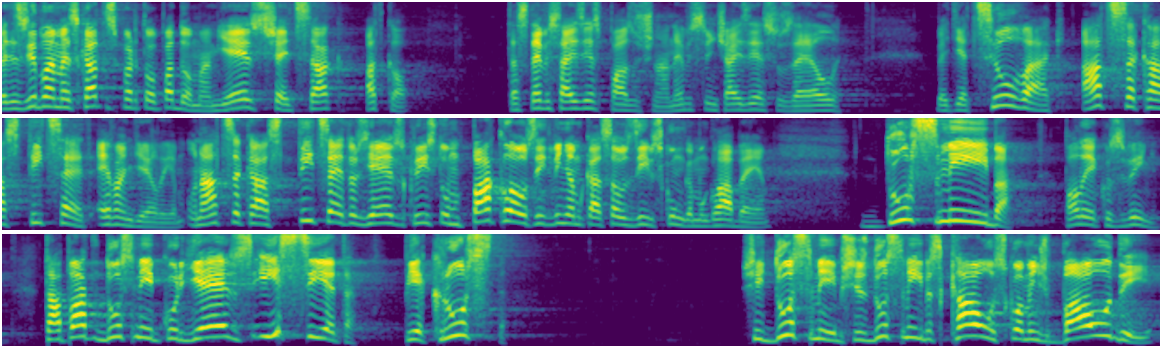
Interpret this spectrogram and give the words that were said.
bet es gribu, lai mēs katrs par to padomājam. Jēzus šeit saka, atkal, tas nevis aizies pazušanā, nevis viņš aizies uz elli. Bet, ja cilvēki atsakās ticēt evaņģēliem un atsakās ticēt uz Jēzu Kristu un paklausīt viņam kā savas dzīves kungam un glābējam, dusmība paliek uz viņu. Tā pati dusmība, kur Jēzus izcieta pie krusta. Šī dusmība, šis dusmības kaus, ko viņš baudīja,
